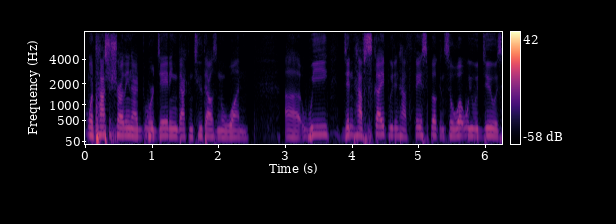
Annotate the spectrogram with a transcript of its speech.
When pastor charlene and i were dating back in 2001 uh, we didn't have skype we didn't have facebook and so what we would do is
